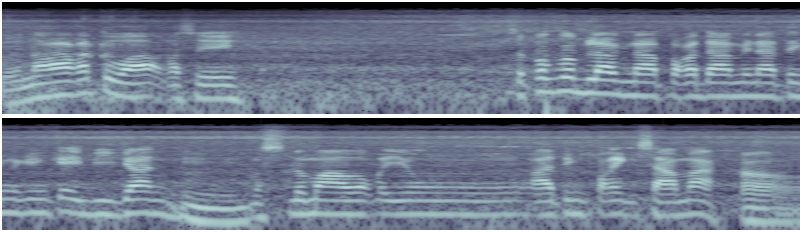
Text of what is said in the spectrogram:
so nakakatuwa kasi sa pagbablog napakadami nating naging kaibigan Mm. mas lumawak yung ating pakikisama Oo.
